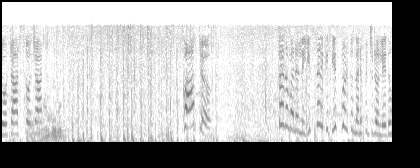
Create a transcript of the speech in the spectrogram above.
చోటార్ సోచార్ కార్టర్ తను మనల్ని ఇద్దరికి తీసుకెళ్తుంది అనిపించడం లేదు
